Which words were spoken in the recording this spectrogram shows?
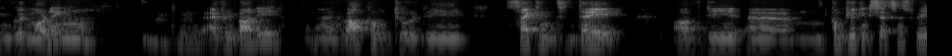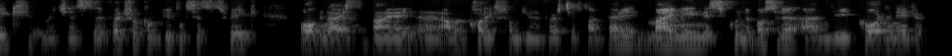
Good morning to everybody and welcome to the second day of the um, Computing Systems Week, which is the Virtual Computing Systems Week organized by uh, our colleagues from the University of Tampere. My name is Koen de Bosschere. I'm the coordinator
